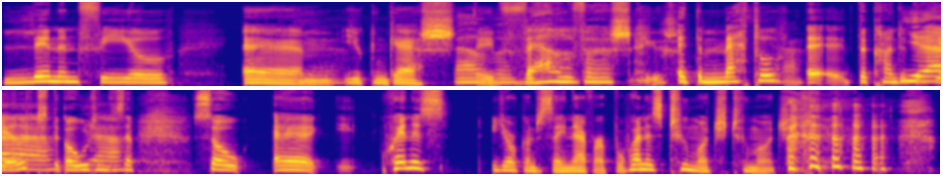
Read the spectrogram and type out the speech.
linen feel. Um, You can get the velvet, uh, the metal, uh, the kind of Yeah, the gilt, the gold and yeah. the. So, uh, when is you're going to say never, but when is too much too much?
